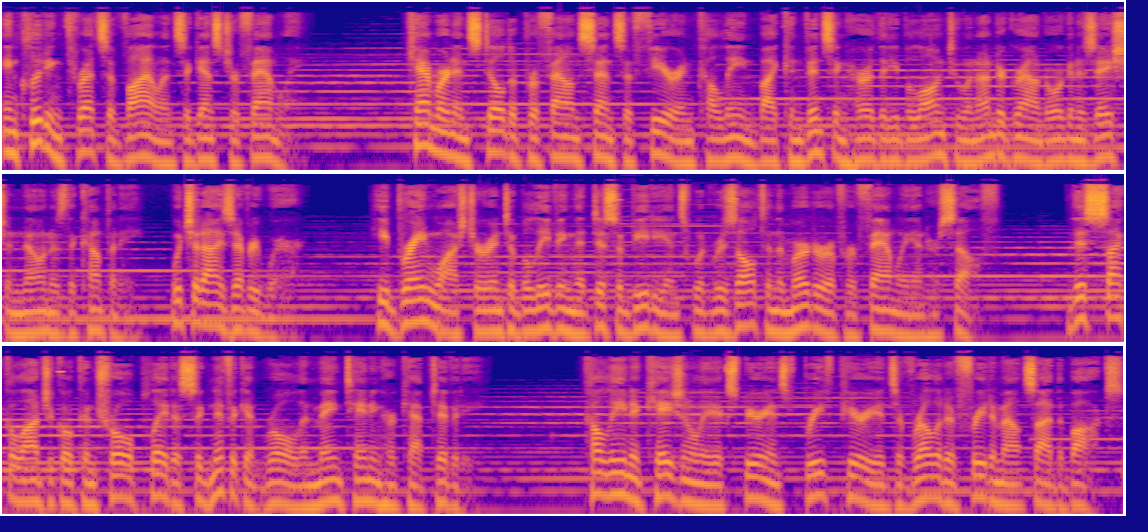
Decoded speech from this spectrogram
including threats of violence against her family. Cameron instilled a profound sense of fear in Colleen by convincing her that he belonged to an underground organization known as the Company, which had eyes everywhere. He brainwashed her into believing that disobedience would result in the murder of her family and herself. This psychological control played a significant role in maintaining her captivity. Colleen occasionally experienced brief periods of relative freedom outside the box.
